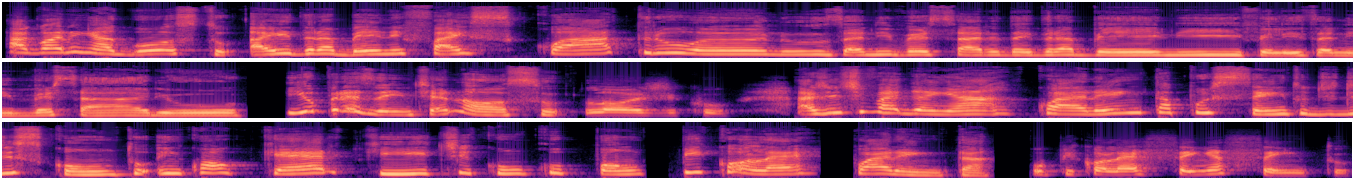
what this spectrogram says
Agora em agosto, a Hidrabene faz quatro anos, aniversário da Hidrabene. Feliz aniversário! E o presente é nosso, lógico. A gente vai ganhar 40% de desconto em qualquer kit com o cupom PICOLÉ40. O picolé sem acento.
